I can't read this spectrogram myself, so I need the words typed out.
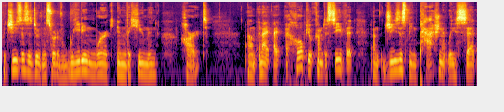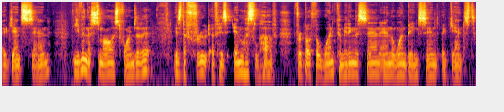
But Jesus is doing this sort of weeding work in the human heart. Um, and I, I, I, hope you'll come to see that um, Jesus being passionately set against sin, even the smallest forms of it, is the fruit of his endless love for both the one committing the sin and the one being sinned against.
